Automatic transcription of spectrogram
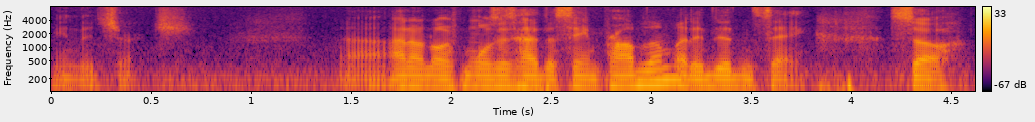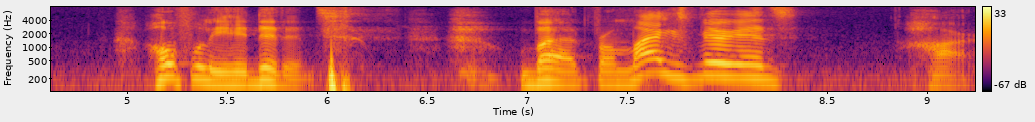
in the church. Uh, I don't know if Moses had the same problem, but it didn't say. So hopefully he didn't. but from my experience, hard.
